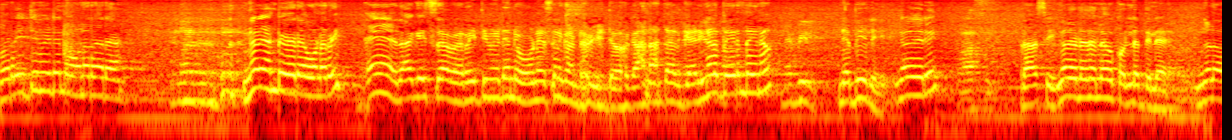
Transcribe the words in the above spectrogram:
വെറൈറ്റി മീഡിയന്റെ ഓണർ ആരാ? നിങ്ങൾ രണ്ടുപേരാ ഓണർ ഏ ഇതാ കേസ് വെറൈറ്റി മീഡിയന്റെ ഓണേഴ്സിനെ കണ്ടുപിടിട്ടോ കാണാത്ത ആൾക്കാർ നിങ്ങളെ പേരെന്തായിരുന്നു നബീൽ. നിങ്ങളെ പേര്? റാസി. നിങ്ങളെവിടെ സ്ഥലം? കൊല്ലത്തില്ലേ നിങ്ങളോ?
